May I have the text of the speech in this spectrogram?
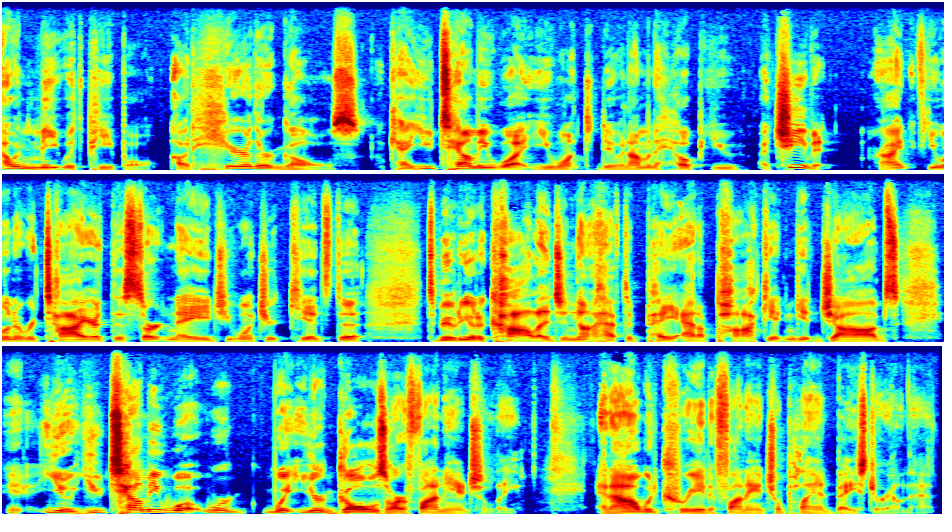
I would meet with people. I would hear their goals. Okay, you tell me what you want to do, and I'm going to help you achieve it. Right? If you want to retire at this certain age, you want your kids to to be able to go to college and not have to pay out of pocket and get jobs. Eh, you know, you tell me what we're what your goals are financially, and I would create a financial plan based around that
